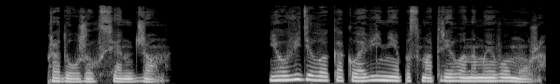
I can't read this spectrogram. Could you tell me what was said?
— продолжил Сент-Джон. Я увидела, как Лавиния посмотрела на моего мужа.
